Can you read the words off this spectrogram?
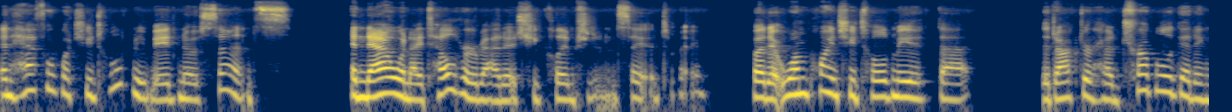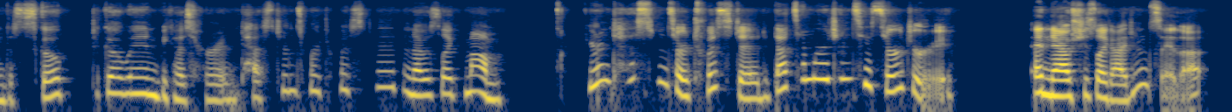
And half of what she told me made no sense. And now, when I tell her about it, she claims she didn't say it to me. But at one point, she told me that the doctor had trouble getting the scope to go in because her intestines were twisted. And I was like, Mom, if your intestines are twisted, that's emergency surgery. And now she's like, I didn't say that.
